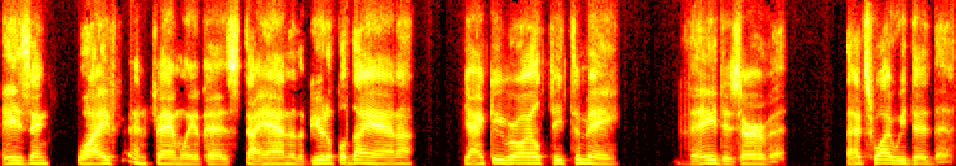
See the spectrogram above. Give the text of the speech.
amazing wife and family of his, Diana, the beautiful Diana, Yankee royalty to me. They deserve it. That's why we did this.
